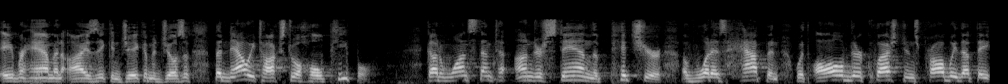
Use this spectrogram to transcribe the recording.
Abraham and Isaac and Jacob and Joseph, but now He talks to a whole people. God wants them to understand the picture of what has happened with all of their questions, probably that they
